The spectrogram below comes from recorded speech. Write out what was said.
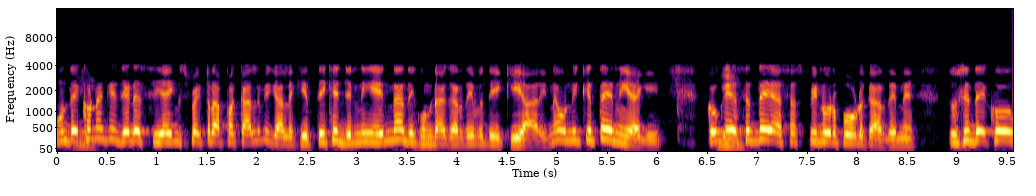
ਹੁਣ ਦੇਖੋ ਨਾ ਕਿ ਜਿਹੜੇ ਸੀਆਈ ਇੰਸਪੈਕਟਰ ਆਪਾਂ ਕੱਲ ਵੀ ਗੱਲ ਕੀਤੀ ਕਿ ਜਿੰਨੀ ਇਹਨਾਂ ਦੀ ਗੁੰਡਾਗਰਦੀ ਵਧੀਕੀ ਆ ਰਹੀ ਨਾ ਉਨੀ ਕਿਤੇ ਨਹੀਂ ਹੈਗੀ। ਕਿਉਂਕਿ ਇਹ। ਸਿੱਧੇ ਐਸਐਸਪੀ ਨੂੰ ਰਿਪੋਰਟ ਕਰਦੇ ਨੇ। ਤੁਸੀਂ ਦੇਖੋ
